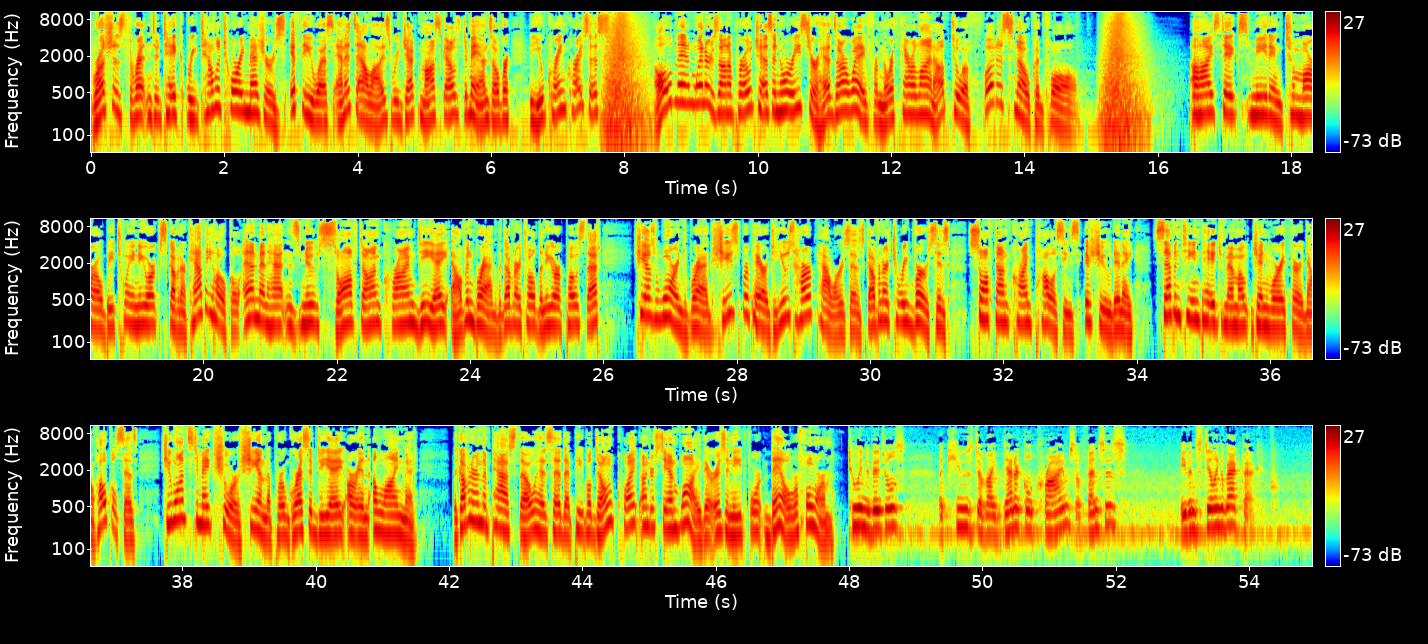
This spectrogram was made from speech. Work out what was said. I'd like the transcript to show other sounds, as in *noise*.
Russia's threatened to take retaliatory measures if the U.S. and its allies reject Moscow's demands over the Ukraine crisis. Old Man Winter's on approach as a nor'easter heads our way from North Carolina. Up to a foot of snow could fall. A high stakes meeting tomorrow between New York's Governor Kathy Hochul and Manhattan's new soft on crime DA Alvin Bragg. The governor told the New York Post that she has warned Bragg she's prepared to use her powers as governor to reverse his soft on crime policies issued in a 17 page memo January 3rd. Now, Hochul says she wants to make sure she and the progressive DA are in alignment. The governor in the past, though, has said that people don't quite understand why there is a need for bail reform. Two individuals accused of identical crimes, offenses, even stealing a backpack.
